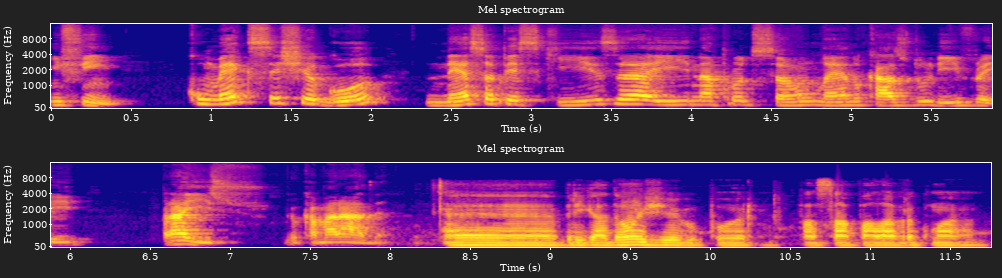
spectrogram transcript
Enfim, como é que você chegou nessa pesquisa e na produção, né, no caso do livro aí, para isso, meu camarada? É, brigadão, Diego, por passar a palavra com uma,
